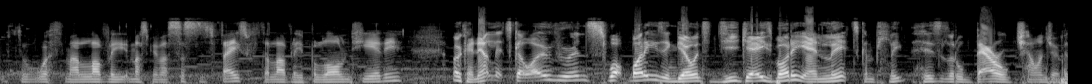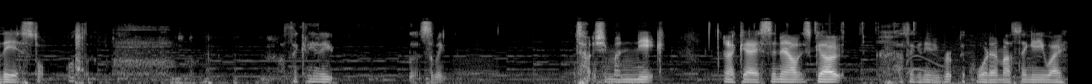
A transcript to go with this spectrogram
With, with my lovely, it must be my sister's face with the lovely blonde hair there. Okay, now let's go over and swap bodies and go into DK's body and let's complete his little barrel challenge over there. Stop. Think need something touching my neck. Okay, so now let's go. I think I need to rip the cord out of my thing anyway.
